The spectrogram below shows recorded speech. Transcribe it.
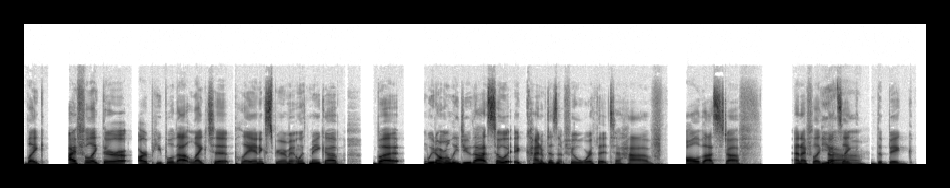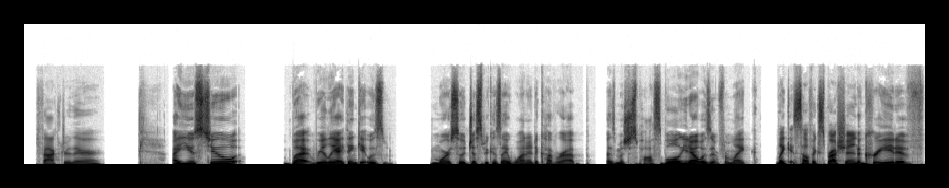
like I feel like there are people that like to play and experiment with makeup, but we don't really do that, so it kind of doesn't feel worth it to have all of that stuff. And I feel like that's like the big factor there. I used to, but really, I think it was more so just because I wanted to cover up as much as possible. You know, it wasn't from like Like self-expression. a creative,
